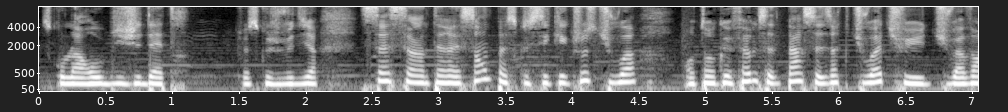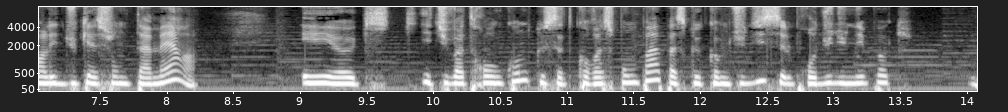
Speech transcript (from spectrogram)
ce qu'on leur a obligé d'être. Tu vois ce que je veux dire? Ça, c'est intéressant parce que c'est quelque chose, tu vois, en tant que femme, ça te parle, c'est-à-dire que tu vois, tu, tu vas avoir l'éducation de ta mère et, euh, qui, et tu vas te rendre compte que ça te correspond pas parce que, comme tu dis, c'est le produit d'une époque. Mm.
